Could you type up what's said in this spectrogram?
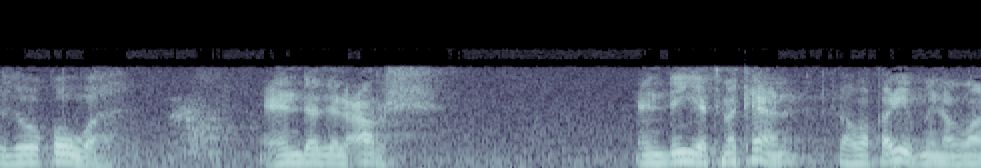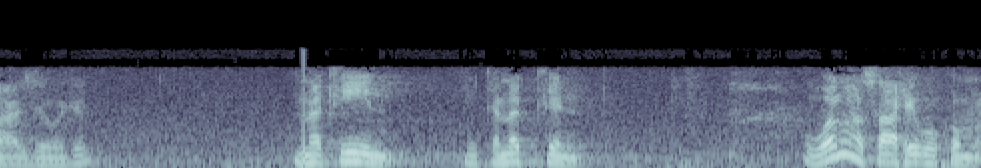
ذو قوة عند ذي العرش. عندية مكان فهو قريب من الله عز وجل. مكين متمكن. وما صاحبكم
